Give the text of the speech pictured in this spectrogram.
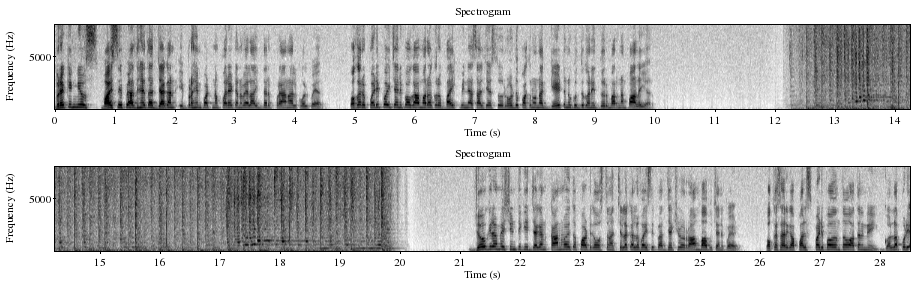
బ్రేకింగ్ న్యూస్. వైసీపీ అధినేత జగన్ ఇబ్రహీంపట్నం పర్యటన వేళ ఇద్దరు ప్రాణాలు కోల్పోయారు. ఒకరు పడిపోయి చనిపోగా మరొకరు బైక్ విన్యాసాలు చేస్తూ రోడ్డు పక్కన ఉన్న గేటును గుద్దుకొని దుర్మరణం పాలయ్యారు. జోగి రమేష్ ఇంటికి జగన్ కాన్వాయ్తో పాటుగా వస్తున్న చిల్లకల్లు వైసీపీ అధ్యక్షుడు రాంబాబు చనిపోయాడు. ఒక్కసారిగా పల్స్ పడిపోవడంతో అతనిని గొల్లపూడి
